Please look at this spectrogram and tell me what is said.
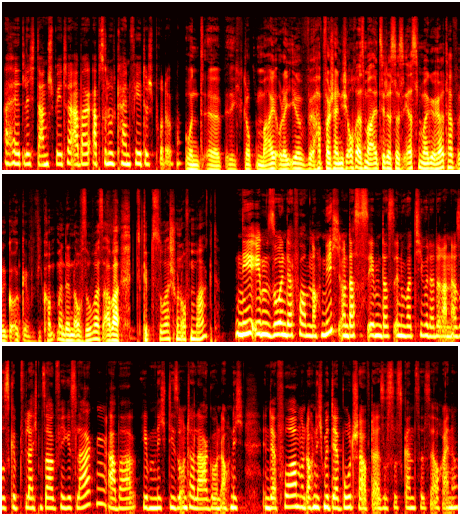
erhältlich dann später, aber absolut kein Fetischprodukt. Und äh, ich glaube, Mai oder ihr habt wahrscheinlich auch erstmal, als ihr das das erste Mal gehört habt, wie kommt man denn auf sowas? Aber gibt es sowas schon auf dem Markt? Nee, eben so in der Form noch nicht. Und das ist eben das Innovative daran. Also es gibt vielleicht ein saugfähiges Laken, aber eben nicht diese Unterlage und auch nicht in der Form und auch nicht mit der Botschaft. Also das Ganze ist ja auch eine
